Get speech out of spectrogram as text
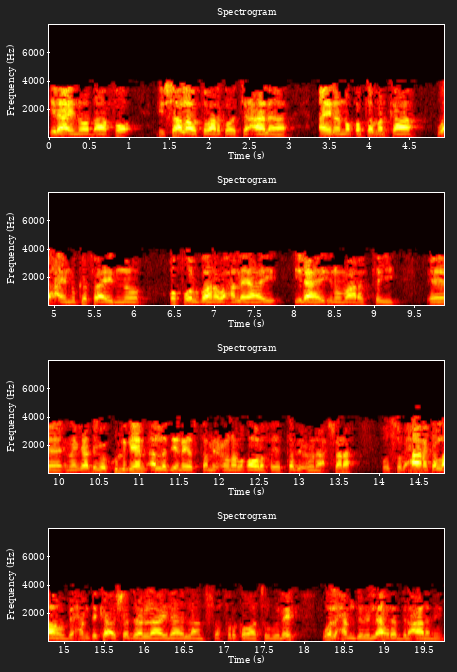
ilaahay noo dhaafo. Insha allahu tabaaraka watacaala ayna noqoto markaa wax aynu ka faa'iidno qof walbana waxaan leeyahay ilaahay inuu maaragtay eh, naga dhigo kulligeen aladina yastamicuuna alqawla fayatabicuuna axsanah wsubxaanaka allahuma bixamdika ashhadu an la ilaha illa anta astaqfiruka waatubu ilayk walxamdu lilahi rabi alcaalamiin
